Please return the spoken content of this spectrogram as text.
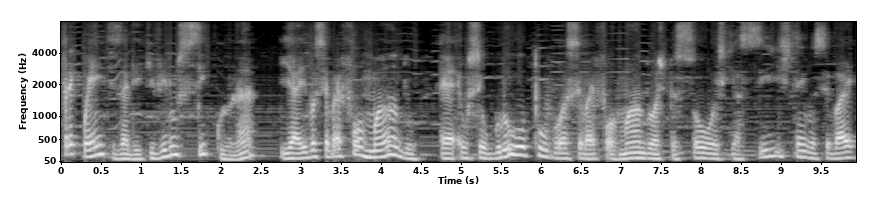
frequentes ali, que vire um ciclo, né? E aí você vai formando é, o seu grupo, você vai formando as pessoas que assistem, você vai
